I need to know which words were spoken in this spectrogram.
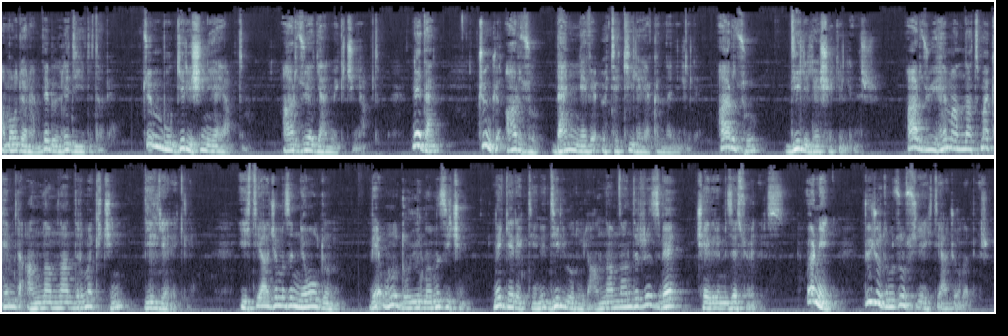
ama o dönemde böyle değildi tabi. Tüm bu girişi niye yaptım? Arzuya gelmek için yaptım. Neden? Çünkü arzu benle ve ötekiyle yakından ilgili. Arzu dil ile şekillenir. Arzuyu hem anlatmak hem de anlamlandırmak için dil gerekli. İhtiyacımızın ne olduğunu ve onu doyurmamız için ne gerektiğini dil yoluyla anlamlandırırız ve çevremize söyleriz. Örneğin vücudumuzun suya ihtiyacı olabilir.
